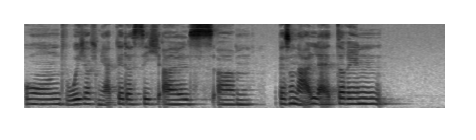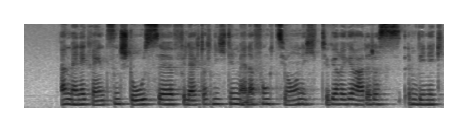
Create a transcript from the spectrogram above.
und wo ich auch merke, dass ich als ähm, Personalleiterin an meine Grenzen stoße, vielleicht auch nicht in meiner Funktion. Ich zögere gerade das ein wenig,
